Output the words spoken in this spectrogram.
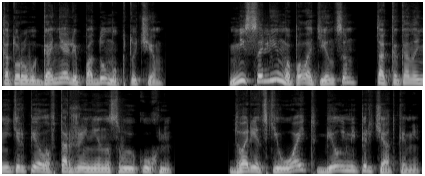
которого гоняли по дому кто чем. Мисс Салима полотенцем, так как она не терпела вторжения на свою кухню. Дворецкий Уайт белыми перчатками.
